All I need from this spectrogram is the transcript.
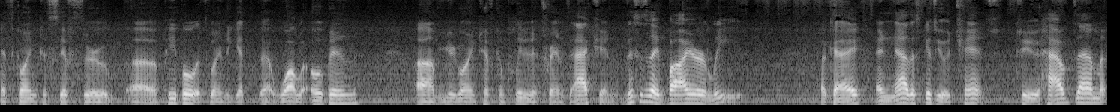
It's going to sift through uh, people. It's going to get that wall open um, you're going to have completed a transaction. This is a buyer lead. Okay? And now this gives you a chance to have them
